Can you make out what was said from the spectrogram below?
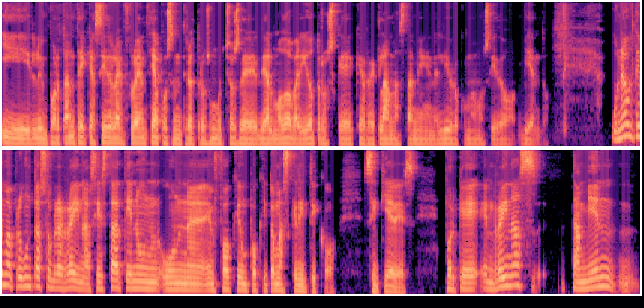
y lo importante que ha sido la influencia, pues entre otros muchos de, Almodóvar y otros que, reclamas también en el libro, como hemos ido viendo. Una última pregunta sobre Reinas, y esta tiene un, eh, enfoque un poquito más crítico, si quieres, porque en Reinas también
